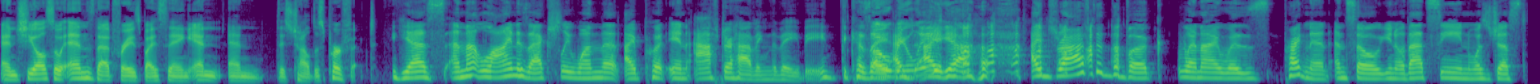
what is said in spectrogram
And she also ends that phrase by saying and and this child is perfect yes and that line is actually one that i put in after having the baby because oh, I, really? I, I yeah i drafted the book when i was pregnant. And so, you know, that scene was just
